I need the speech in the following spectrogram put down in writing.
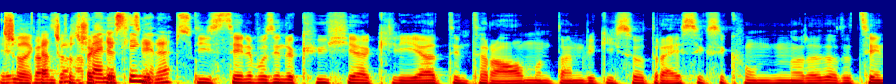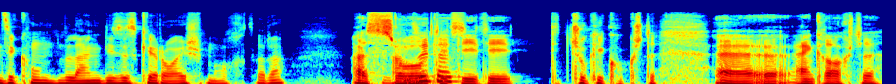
Ja, ganz kurz, welche klingen Szene? Die Szene, wo sie in der Küche erklärt, den Traum und dann wirklich so 30 Sekunden oder, oder 10 Sekunden lang dieses Geräusch macht, oder? Ach so, die, die, die, die zugeguckste, äh, äh, eingerauchte.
